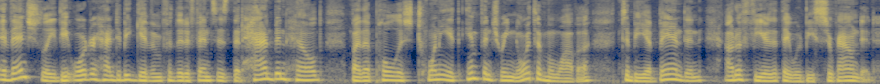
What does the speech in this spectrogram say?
Eventually, the order had to be given for the defenses that had been held by the Polish 20th Infantry north of Mława to be abandoned out of fear that they would be surrounded.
